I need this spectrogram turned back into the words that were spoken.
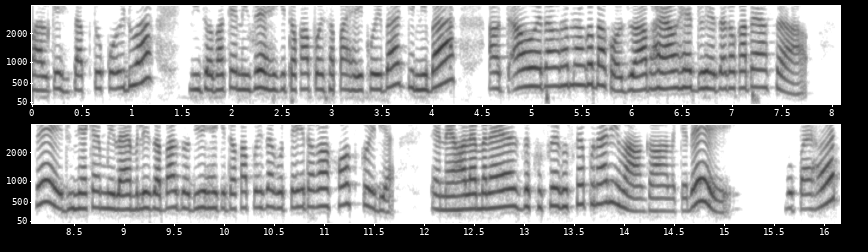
ভালকৈ হিচাপটো কৰি দিবা নিজৰ ভাগে নিজে সেইকেই টকা পইচা পৰা হেৰি কৰিবা কিনিবা। আৰু আৰু এটা কথা মই ক'বা আকৌ যোৱা ভাড়াও সেই দুহেজাৰ টকাতে আছে আৰু। দেই ধুনীয়াকৈ মিলাই মেলি যাবা যদি সেইকেইটকা পইচা গোটেইকেইটকা খৰচ কৰি দিয়া তেনেহ'লে মানে খোজকাঢ়ি খোজকাঢ়ি পোনাই দিম আৰু গাঁৱলৈকে দেই বোপাইহঁত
